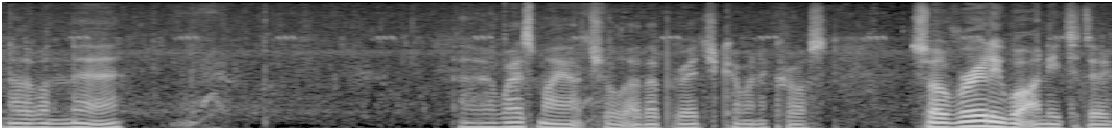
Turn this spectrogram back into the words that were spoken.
Another one there. Uh, where's my actual other bridge coming across? So really what I need to do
